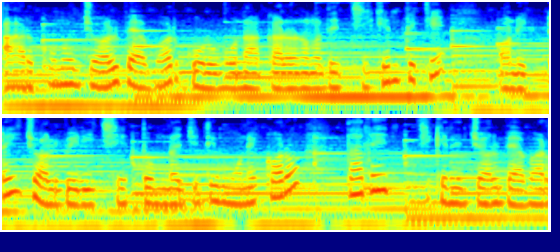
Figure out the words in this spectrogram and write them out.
আর কোনো জল ব্যবহার করব না, কারণ আমাদের চিকেন থেকে অনেকটাই জল বেরিয়েছে। তোমরা যদি মনে করো, তাহলে চিকেনের জল ব্যবহার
